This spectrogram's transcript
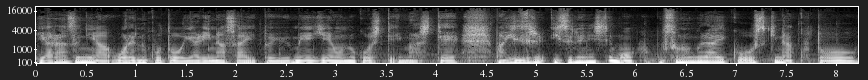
やらずには俺のことをやりなさいという名言を残していまして、まあ、いずれいずれにしてもそのぐらいこう好きなことを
